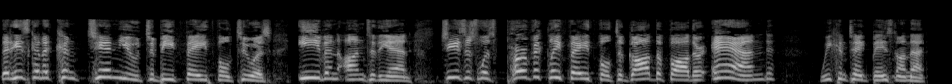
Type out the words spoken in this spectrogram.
that he's going to continue to be faithful to us, even unto the end. Jesus was perfectly faithful to God the Father, and we can take based on that,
